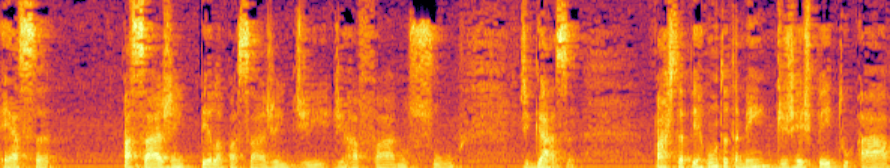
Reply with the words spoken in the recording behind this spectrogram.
essa passagem pela passagem de, de Rafah no sul de Gaza. Parte da pergunta também diz respeito a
